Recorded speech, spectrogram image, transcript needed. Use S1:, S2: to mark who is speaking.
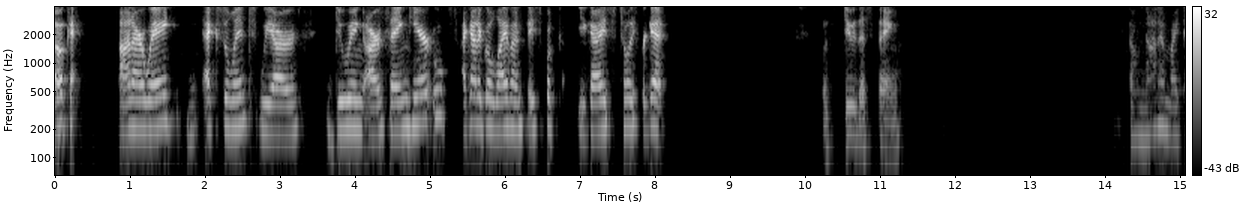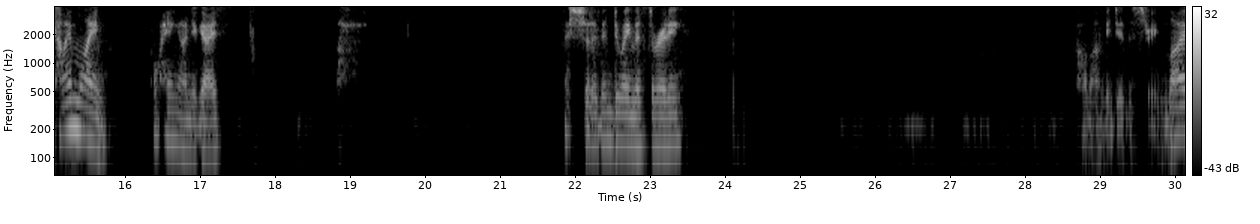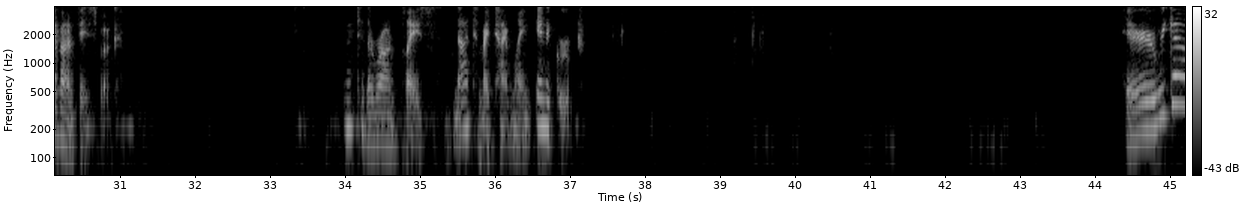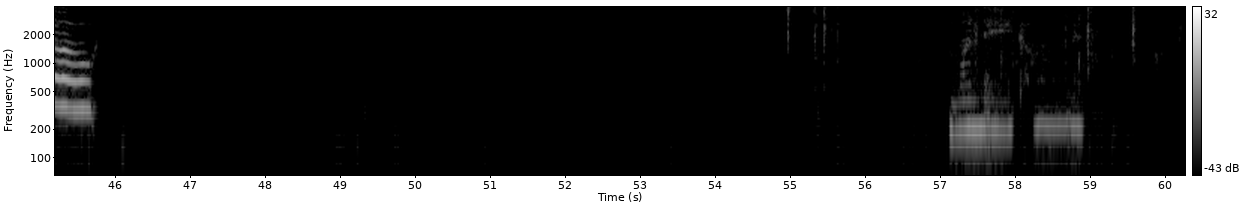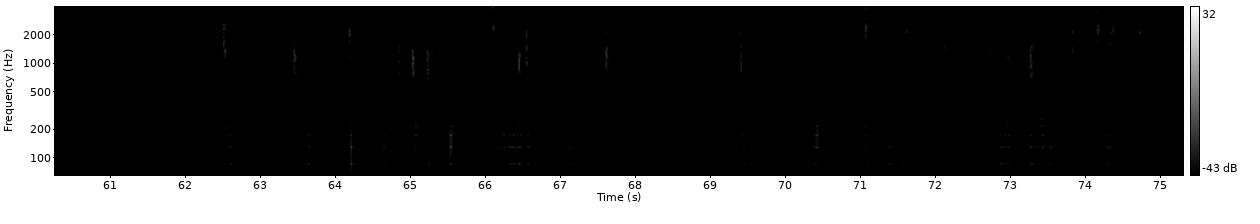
S1: Okay, on our way. Excellent. We are doing our thing here. Oops, I got to go live on Facebook. You guys totally forget. Let's do this thing. Oh, not on my timeline. Oh, hang on, you guys. I should have been doing this already. Hold on, let me do the stream live on Facebook. Went to the wrong place, not to my timeline, in a group. Here we go. Monday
